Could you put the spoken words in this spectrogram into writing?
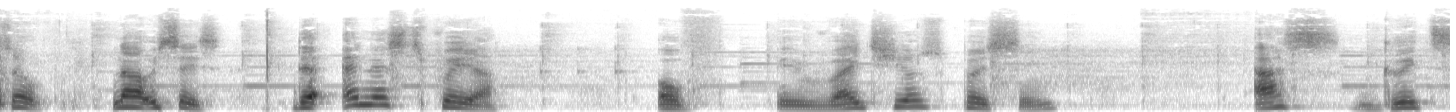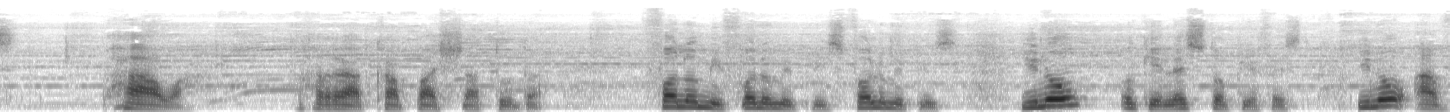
So now it says, The earnest prayer of a righteous person has great power. Follow me, follow me, please. Follow me, please. You know, okay, let's stop here first. You know, I've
